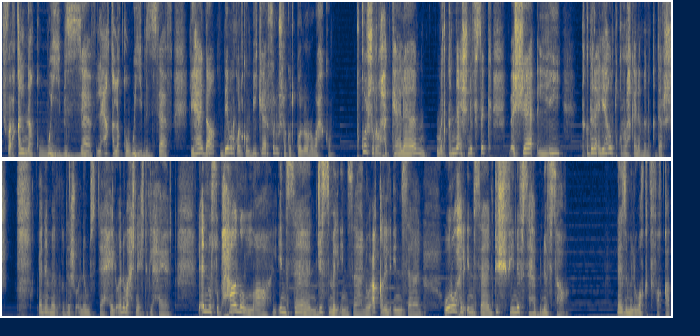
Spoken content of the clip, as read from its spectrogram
شوفوا عقلنا قوي بزاف العقل قوي بزاف. لهذا دائما نقول لكم be careful واش راكم تقولوا لرواحكم. تقولش لروحك كلام وما تقنعش نفسك بأشياء اللي تقدر عليها وتقول روحك أنا ما نقدرش. أنا ما نقدرش وأنا مستحيل وأنا ما حش نعيش ديك الحياة. لأنه سبحان الله الإنسان جسم الإنسان وعقل الإنسان وروح الإنسان تشفي نفسها بنفسها. لازم الوقت فقط.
